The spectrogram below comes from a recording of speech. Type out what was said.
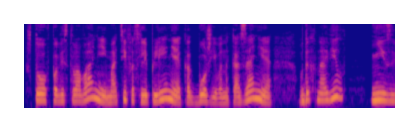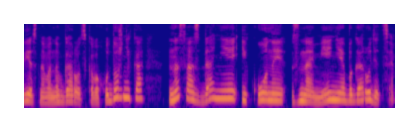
что в повествовании мотив ослепления как Божьего наказания вдохновил неизвестного новгородского художника на создание иконы знамения Богородицы.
